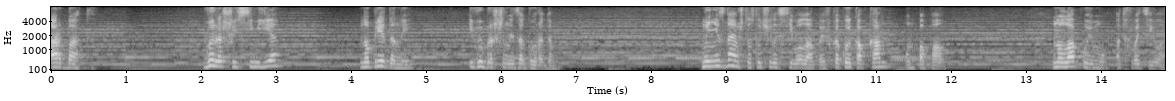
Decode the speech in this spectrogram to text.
Арбат. Выросший в семье, но преданный и выброшенный за городом. Мы не знаем, что случилось с его лапой, в какой капкан он попал. Но лапу ему отхватило.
